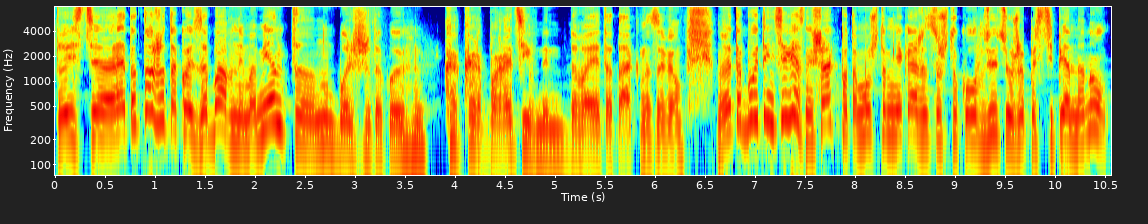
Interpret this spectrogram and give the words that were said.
То есть э, это тоже такой забавный момент, э, ну, больше такой, как корпоративный, давай это так назовем. Но это будет интересный шаг, потому что мне кажется, что Call of Duty уже постепенно, ну,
